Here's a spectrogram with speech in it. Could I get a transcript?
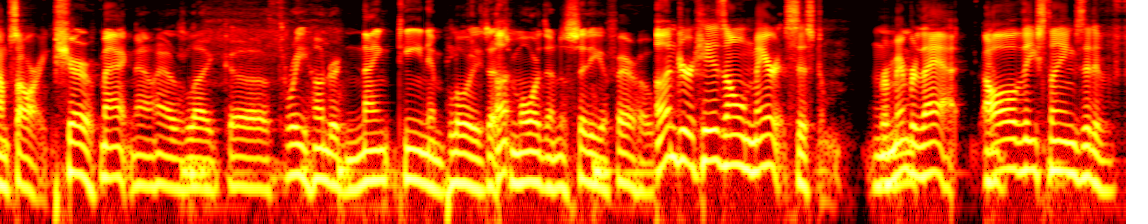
I'm sorry. Sheriff Mack now has like uh, 319 employees. That's more than the city of Fairhope. under his own merit system. Remember that. All these things that have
